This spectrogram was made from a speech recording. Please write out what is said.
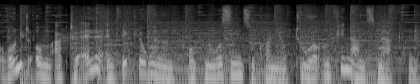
rund um aktuelle Entwicklungen und Prognosen zu Konjunktur- und Finanzmärkten.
